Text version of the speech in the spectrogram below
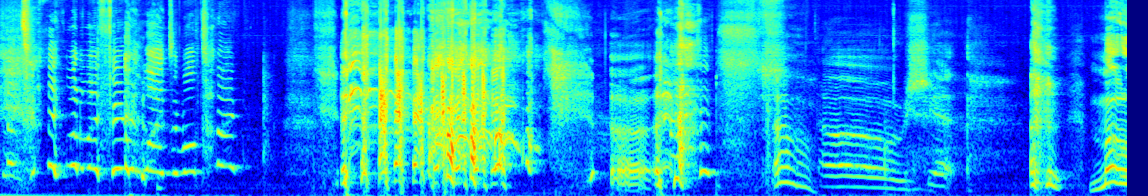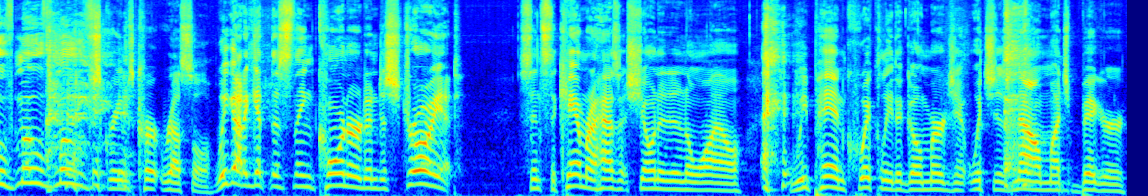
That's like one of my favorite lines of all time. uh, oh. oh shit. move, move, move, screams Kurt Russell. We got to get this thing cornered and destroy it. Since the camera hasn't shown it in a while, we pan quickly to Go Mergent, which is now much bigger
